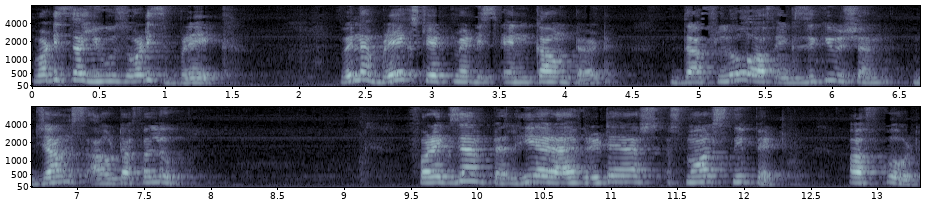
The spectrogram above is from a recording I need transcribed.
what is the use, what is break? When a break statement is encountered, the flow of execution jumps out of a loop. For example, here I have written a small snippet of code.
